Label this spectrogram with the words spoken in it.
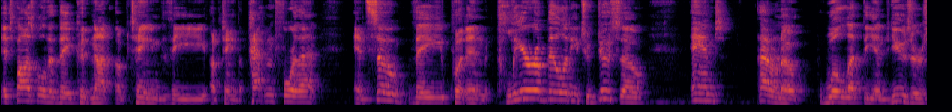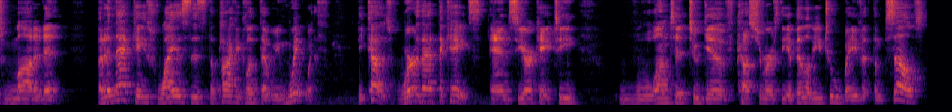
it's possible that they could not obtain the obtain the patent for that, and so they put in clear ability to do so, and I don't know, we'll let the end users mod it in. But in that case, why is this the pocket clip that we went with? Because were that the case, and CRKT wanted to give customers the ability to wave it themselves,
